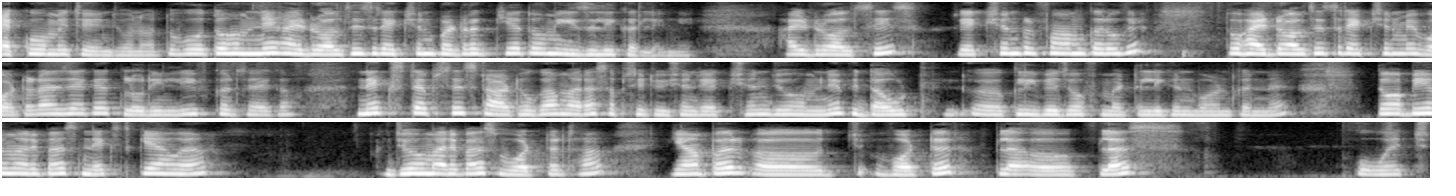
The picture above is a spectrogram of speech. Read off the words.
एक्ो में चेंज होना। तो वो तो हमने हाइड्रोलिसिस रिएक्शन पढ़ रखी है तो हम इजीली कर लेंगे। हाइड्रोलिसिस रिएक्शन परफॉर्म करोगे तो हाइड्रोलिसिस रिएक्शन में वाटर आ जाएगा क्लोरीन लीव कर जाएगा। नेक्स्ट स्टेप से स्टार्ट होगा हमारा सब्सिट्यूशन रिएक्शन जो हमने without cleavage of metallic bond करना है। तो अभी हमारे पास नेक्स्ट क्या हुआ? जो हमारे पास वाटर था, यहाँ पर water plus O H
